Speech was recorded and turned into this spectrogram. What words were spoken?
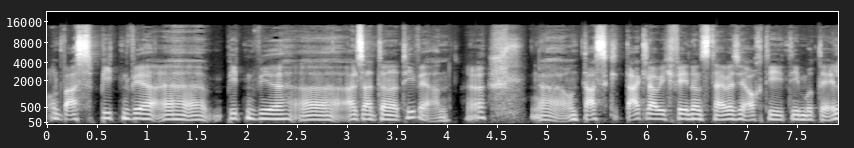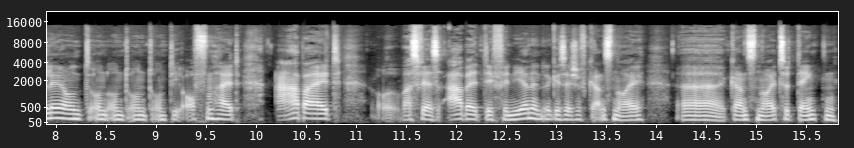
und was bieten wir, äh, bieten wir äh, als Alternative an. Ja? Äh, und das, da glaube ich, fehlen uns teilweise auch die, die Modelle und, und, und, und, und die Offenheit, Arbeit, was wir als Arbeit definieren in der Gesellschaft ganz neu, äh, ganz neu zu denken.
